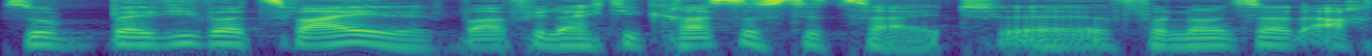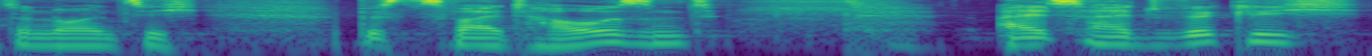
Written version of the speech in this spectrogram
So bei Viva 2 war vielleicht die krasseste Zeit äh, von 1998 bis 2000, als halt wirklich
